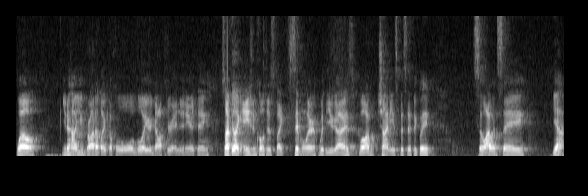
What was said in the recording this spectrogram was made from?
well, you know how you brought up like the whole lawyer, doctor, engineer thing. So I feel like Asian culture is like similar with you guys. Well, I'm Chinese specifically. So I would say, yeah,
